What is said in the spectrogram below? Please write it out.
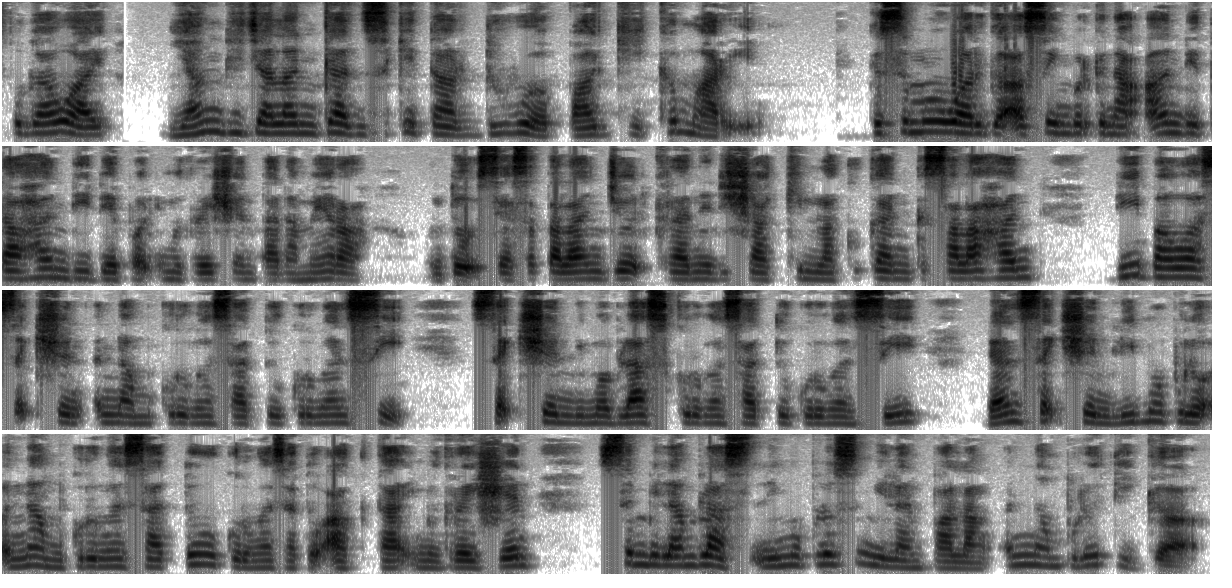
pegawai yang dijalankan sekitar 2 pagi kemarin. Kesemua warga asing berkenaan ditahan di Depot Imigresen Tanah Merah untuk siasatan lanjut kerana disyaki melakukan kesalahan di bawah Seksyen 6 kurungan 1 kurungan C, Seksyen 15 kurungan 1 kurungan C dan Seksyen 56 kurungan 1 kurungan 1 Akta Immigration 1959 Palang 63.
